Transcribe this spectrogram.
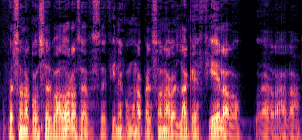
Una persona conservadora se, define como una persona, ¿verdad?, que es fiel a, a las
